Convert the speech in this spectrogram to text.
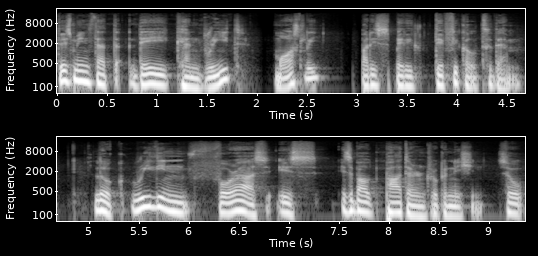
This means that they can read mostly, but it's very difficult to them. Look, reading for us is is about pattern recognition. So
